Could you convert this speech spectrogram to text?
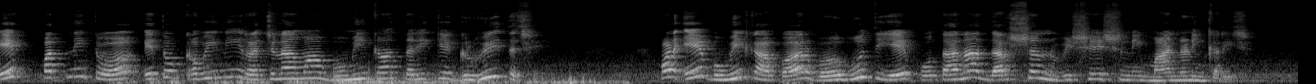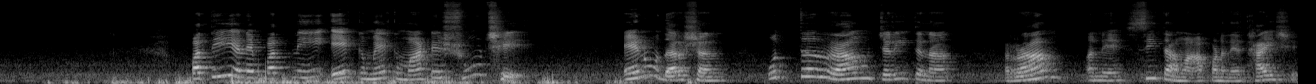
એક પત્નીત્વ એ તો કવિની રચનામાં ભૂમિકા તરીકે ગૃહિત છે. પણ એ ભૂમિકા પર ભવભૂતિએ પોતાના દર્શન વિશેષની માંડણી કરી છે. પતિ અને પત્ની એકમેક માટે શું છે? એનું દર્શન ઉત્તર રામચરિતના રામ અને સીતામાં આપણને થાય છે.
